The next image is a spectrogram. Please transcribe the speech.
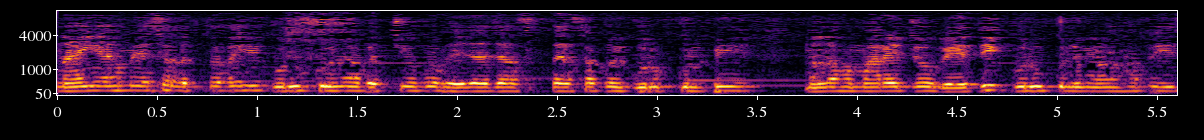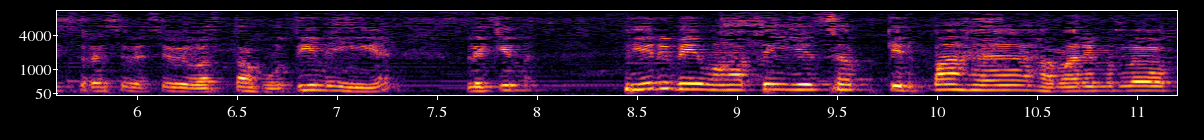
ना ही हमें ऐसा लगता था कि गुरुकुल में बच्चियों को भेजा जा सकता है, ऐसा कोई गुरुकुल भी मतलब हमारे जो वैदिक गुरुकुल में, वहाँ पे इस तरह से वैसे व्यवस्था होती नहीं है, लेकिन फिर भी वहाँ पे ये सब कृपा है, हमारे मतलब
